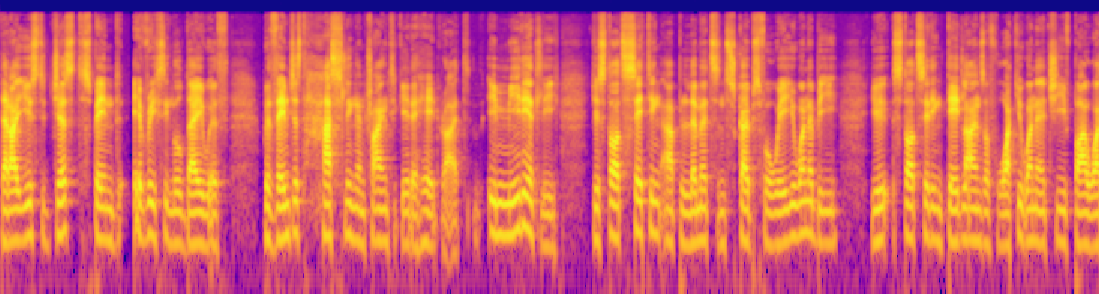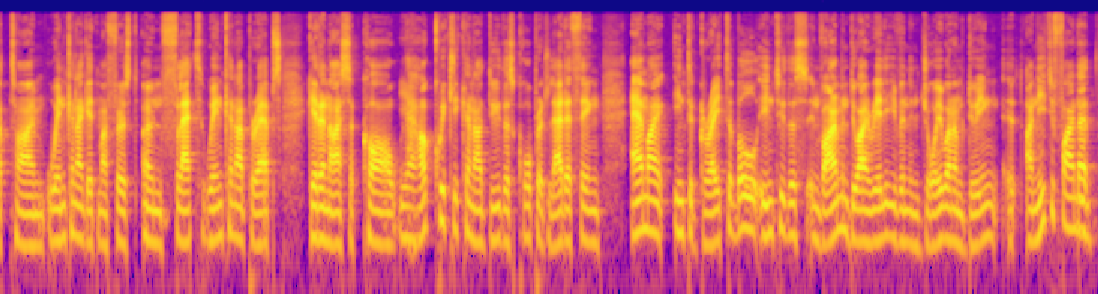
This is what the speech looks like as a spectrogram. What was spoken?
that I used to just spend every single day with with them just hustling and trying to get ahead, right? Immediately, you start setting up limits and scopes for where you want to be. You start setting deadlines of what you want to achieve by what time. When can I get my first own flat? When can I perhaps get a nicer car? Yeah. How quickly can I do this corporate ladder thing? Am I integratable into this environment? Do I really even enjoy what I'm doing? I need to find mm. that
